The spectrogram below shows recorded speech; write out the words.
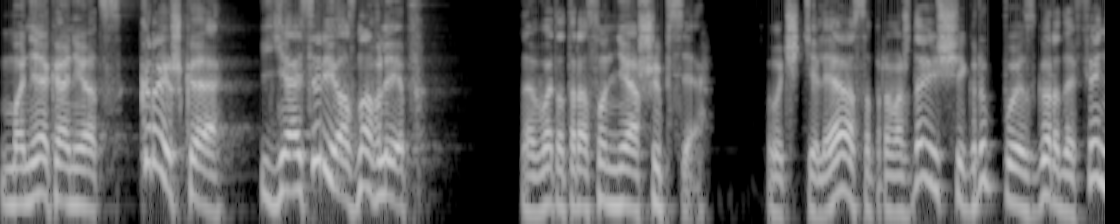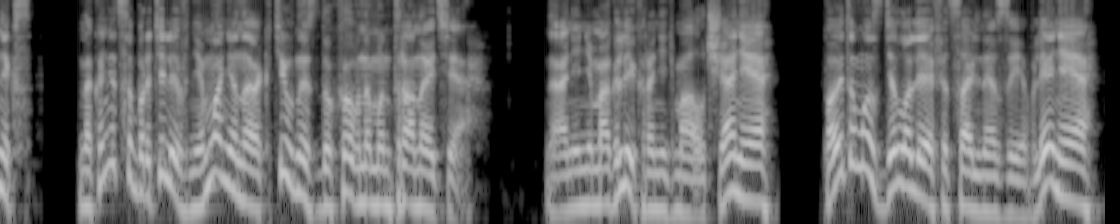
«Мне конец! Крышка! Я серьёзно влип!» В этот раз он не ошибся. Учителя, сопровождающие группу из города Феникс, наконец обратили внимание на активность в духовном интернете. Они не могли хранить молчание, поэтому сделали официальное заявление,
